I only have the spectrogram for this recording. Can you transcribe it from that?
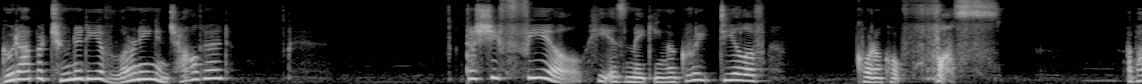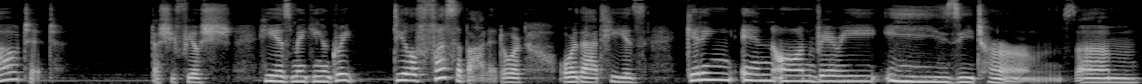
good opportunity of learning in childhood? Does she feel he is making a great deal of quote unquote fuss about it? Does she feel sh- he is making a great deal of fuss about it or or that he is getting in on very easy terms? Um,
